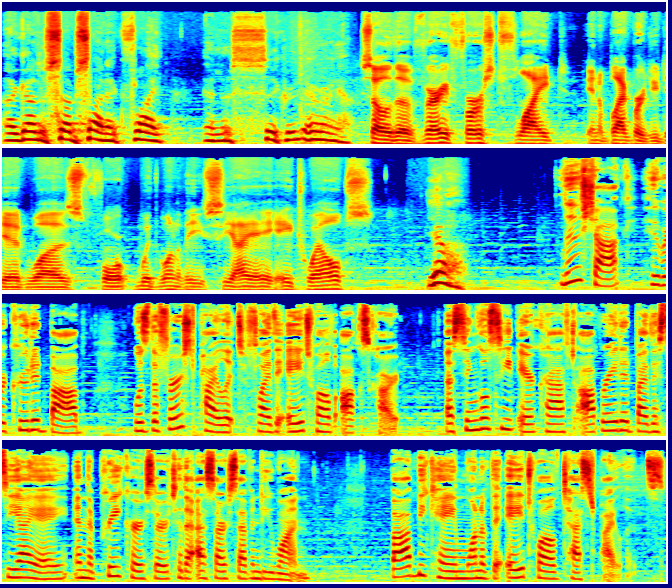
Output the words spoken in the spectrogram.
I got a subsonic flight in the secret area. So the very first flight in a Blackbird you did was for with one of these CIA A-12s? Yeah. Lou Schalk, who recruited Bob, was the first pilot to fly the A-12 Oxcart, a single-seat aircraft operated by the CIA and the precursor to the SR-71. Bob became one of the A-12 test pilots.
